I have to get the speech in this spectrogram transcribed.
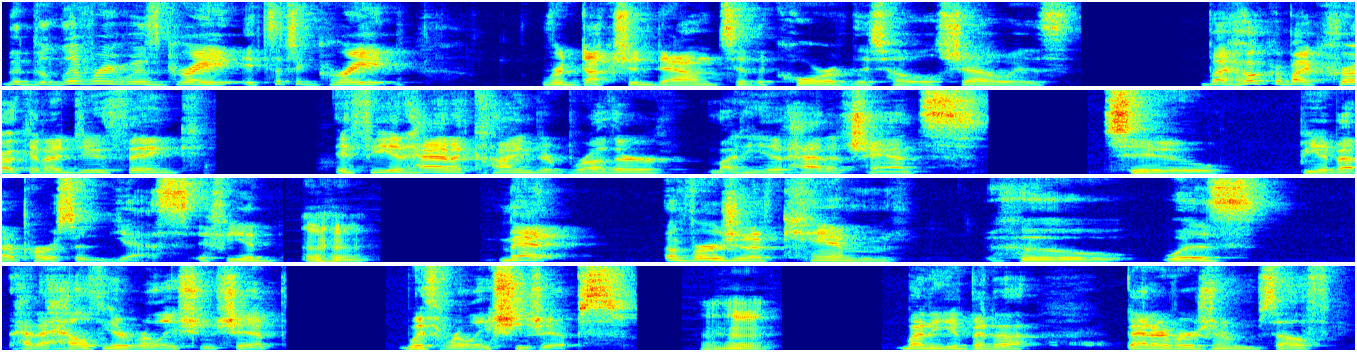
The delivery was great. It's such a great reduction down to the core of this whole show is by hook or by crook. And I do think if he had had a kinder brother, might he have had a chance to be a better person? Yes. If he had Mhm. met a version of Kim who was had a healthier relationship with relationships, Mhm. might he have been a better version of himself?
